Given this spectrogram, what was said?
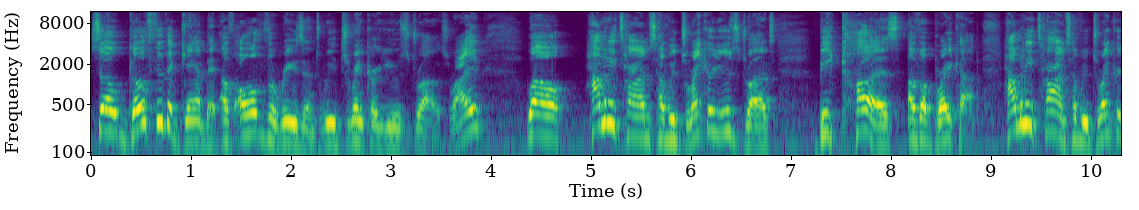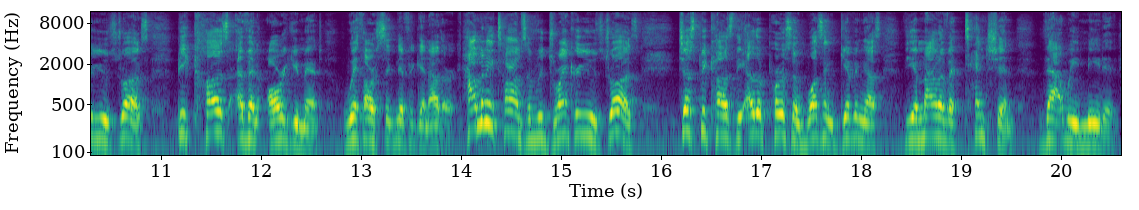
So go through the gambit of all of the reasons we drink or use drugs, right? Well, how many times have we drank or used drugs because of a breakup? How many times have we drank or used drugs because of an argument with our significant other? How many times have we drank or used drugs just because the other person wasn't giving us the amount of attention that we needed.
